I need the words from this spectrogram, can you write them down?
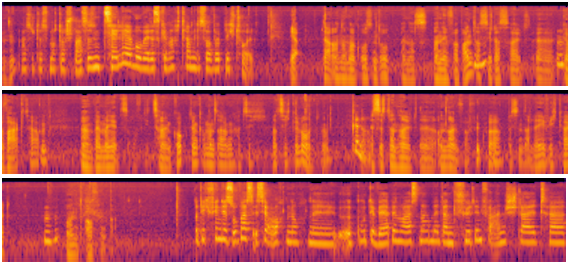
Mhm. Also das macht doch Spaß. Also in Celle, wo wir das gemacht haben, das war wirklich toll. Ja, da auch nochmal großen Lob an, das, an den Verband, mhm. dass sie das halt äh, mhm. gewagt haben. Äh, wenn man jetzt auf die Zahlen guckt, dann kann man sagen, hat sich, hat sich gelohnt. Ne? Genau. Es ist dann halt äh, online verfügbar, bis in alle Ewigkeit mhm. und auffindbar. Und ich finde, sowas ist ja auch noch eine äh, gute Werbemaßnahme dann für den Veranstalter,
